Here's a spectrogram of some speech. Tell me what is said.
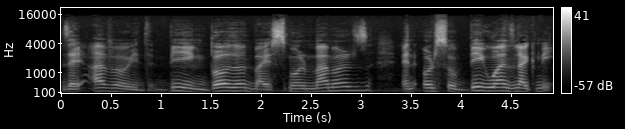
they avoid being bothered by small mammals and also big ones like me.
